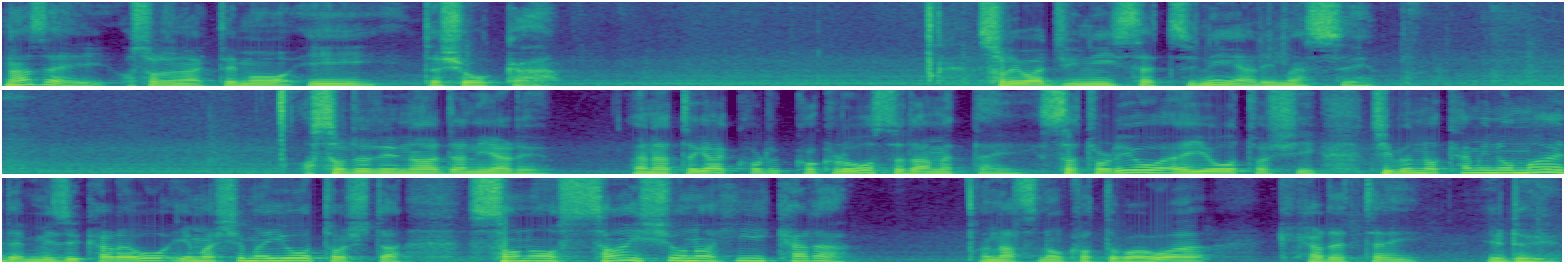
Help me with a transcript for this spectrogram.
なぜ恐れなくてもいいでしょうか？それは12節にあります。恐れるのはダニエル。あなたが心を定めて悟りを得ようとし自分の神の前で自らを戒めようとしたその最初の日からあなたの言葉は書かれている。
